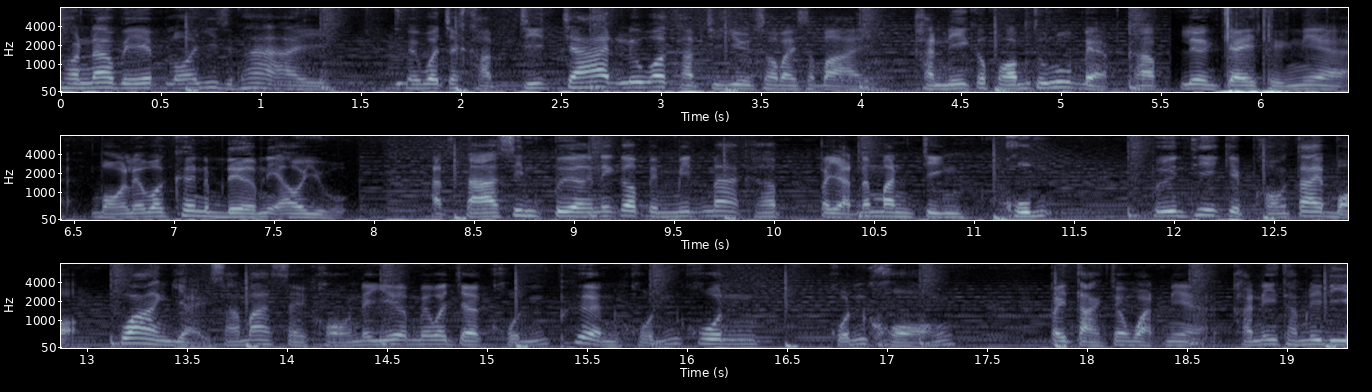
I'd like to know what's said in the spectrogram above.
Honda Wave 125i ไม่ว่าจะขับจี๊ดจ๊าดหรือว่าขับชิวๆสบายๆ คันนี้ก็พร้อมทุกรูปแบบครับ เรื่องใจถึงเนี่ยบอกเลยว่าเครื่องเดิมๆนี่เอาอยู่ อัตราสิ้นเปลืองนี่ก็เป็นมิตรมากครับประหยัดน้ำมันจริงคุ้ม พื้นที่เก็บของใต้เบาะกว้างใหญ่สามารถใส่ของได้เยอะไม่ว่าจะขนเพื่อนขนคนขนของไปต่างจังหวัดเนี่ยคันนี้ทำได้ดี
